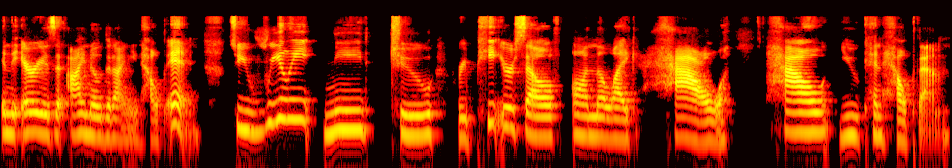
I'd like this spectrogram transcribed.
in the areas that I know that I need help in. So you really need to repeat yourself on the like how how you can help them.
